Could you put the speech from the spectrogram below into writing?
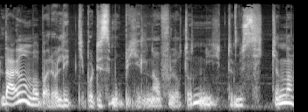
det er jo noe med bare å ligge bort disse mobilene og få lov til å nyte musikken. da.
